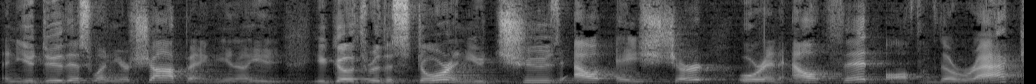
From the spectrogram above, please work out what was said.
And you do this when you're shopping. You know, you, you go through the store and you choose out a shirt or an outfit off of the rack.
